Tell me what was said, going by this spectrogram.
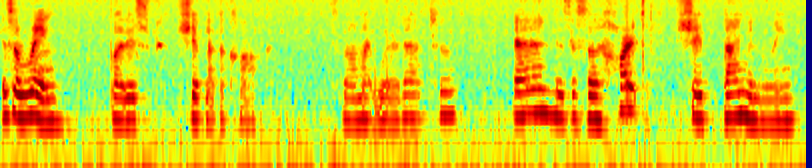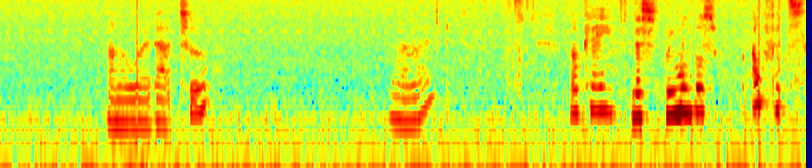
It's a ring but it's shaped like a clock. So I might wear that too. And this is a heart shaped diamond ring. I'm gonna wear that too. Alright. Okay, let's remove those outfits.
